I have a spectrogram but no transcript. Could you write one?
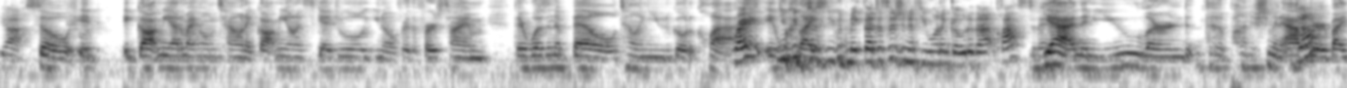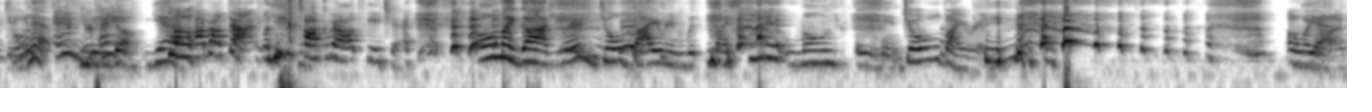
Yeah. So Sure. it it got me out of my hometown. It got me on a schedule. You know, for the first time, there wasn't a bell telling you to go to class. Right? It you was could like just you could make that decision if you want to go to that class today. yeah, and then you learned the punishment after by getting Totally. an F. And you're paying. go. Yeah. So how about that? Let's Yeah. just talk about paycheck. oh my gosh, where's Joe Biden with my student loan payment? Joe Biden. oh my Yeah. god.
